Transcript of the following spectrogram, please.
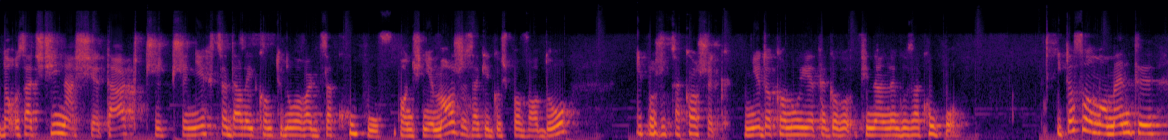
no, zacina się, tak, czy, czy nie chce dalej kontynuować zakupów, bądź nie może z jakiegoś powodu i porzuca koszyk, nie dokonuje tego finalnego zakupu. I to są momenty,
